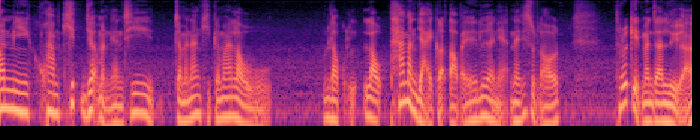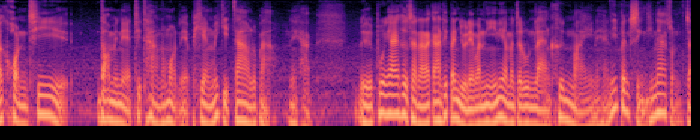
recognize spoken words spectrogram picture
มันมีความคิดเยอะเหมือนกันที่ จะมานั่งคิดกันว่าเราเราเราถ้ามันใหญ่เกิดต่อไปเรื่อยๆเนี่ยในที่สุดเราธุรกิจมันจะเหลือคนที่ดอมิเนตทิศทางทั้งหมดเนี่ยเพียงไม่กี่เจ้าหรือเปล่านะครับหรือพูดง่ายคือสถานการณ์ที่เป็นอยู่ในวันนี้เนี่ยมันจะรุนแรงขึ้นไหมนะฮะนี่เป็นสิ่งที่น่าสนใจ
